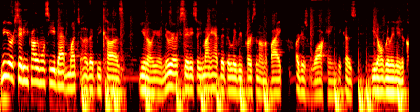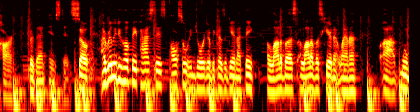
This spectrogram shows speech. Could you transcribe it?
New York City, you probably won't see that much of it because, you know, you're in New York City, so you might have the delivery person on a bike or just walking because you don't really need a car for that instance. So I really do hope they pass this also in Georgia because again, I think a lot of us, a lot of us here in Atlanta, uh, when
